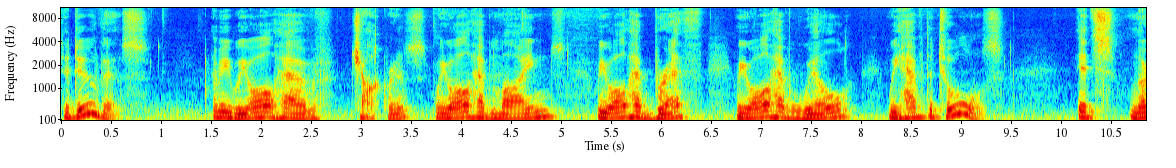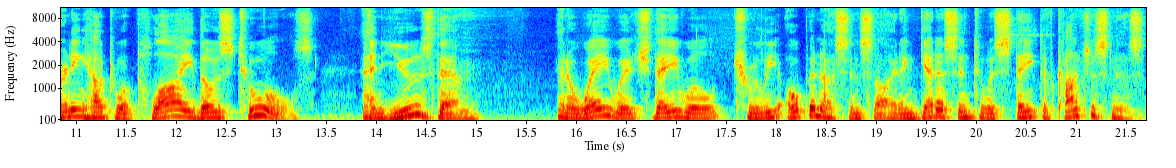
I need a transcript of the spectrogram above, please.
to do this. I mean, we all have chakras, we all have minds, we all have breath. We all have will. We have the tools. It's learning how to apply those tools and use them in a way which they will truly open us inside and get us into a state of consciousness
